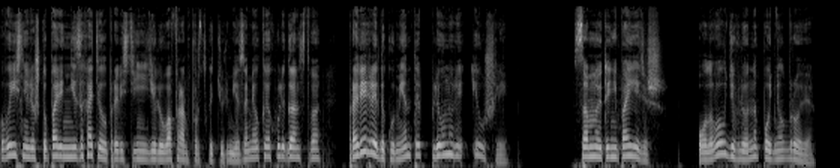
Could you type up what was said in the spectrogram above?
выяснили, что парень не захотел провести неделю во франкфуртской тюрьме за мелкое хулиганство, проверили документы, плюнули и ушли. «Со мной ты не поедешь», Олова удивленно поднял брови.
